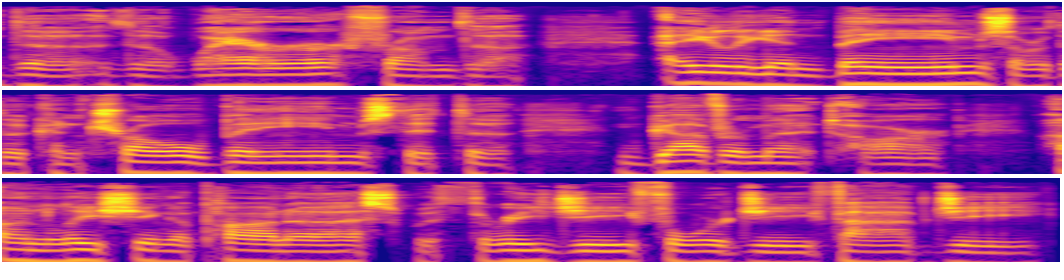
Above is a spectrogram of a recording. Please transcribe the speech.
the the wearer from the alien beams or the control beams that the government are unleashing upon us with 3G, 4G, 5G,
